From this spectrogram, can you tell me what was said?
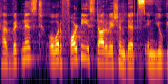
have witnessed over 40 starvation deaths in UP,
